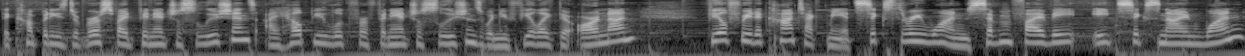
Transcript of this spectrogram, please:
the company's diversified financial solutions. I help you look for financial solutions when you feel like there are none. Feel free to contact me at 631 758 8691.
